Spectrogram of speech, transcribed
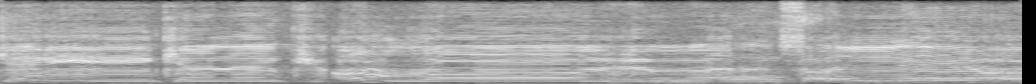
شريك لك اللهم صل على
